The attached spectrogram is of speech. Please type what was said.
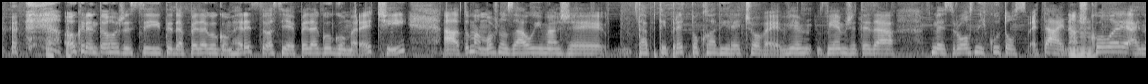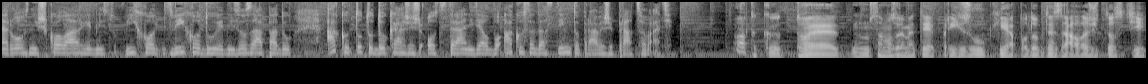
okrem toho, že si teda pedagógom herectva, si aj pedagógom reči. A to ma možno zaujíma, že tá, tie predpoklady rečové. Viem, viem, že teda sme z rôznych kútov sveta, aj na mm-hmm. škole, aj na rôznych školách. Jedni sú východ, z východu, jedni zo západu. Ako toto dokážeš odstrániť, alebo ako sa dá s týmto práve že pracovať? No tak to je samozrejme tie prízvuky a podobné záležitosti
